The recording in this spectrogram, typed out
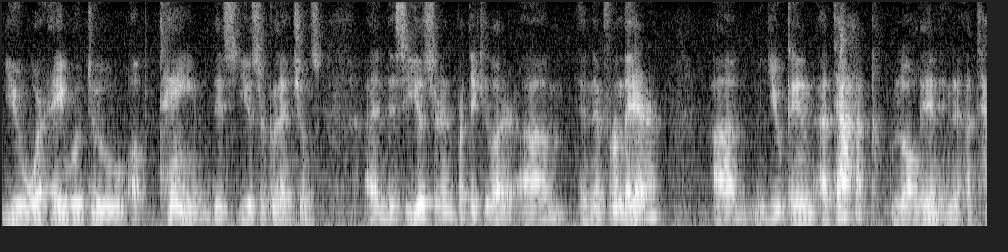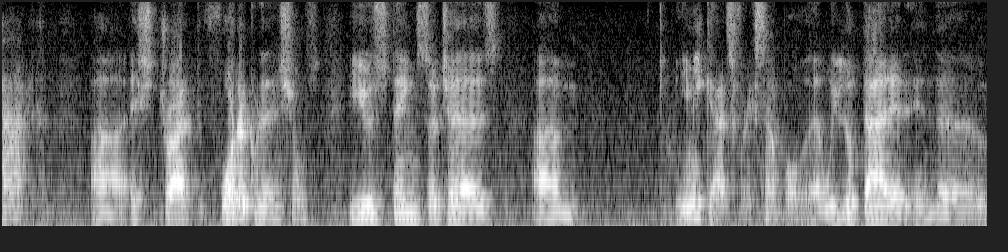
you were able to obtain these user credentials, and this user in particular, um, and then from there, um, you can attack, log in and attack, uh, extract further credentials, use things such as um, Mimikatz, for example. Uh, we looked at it in the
